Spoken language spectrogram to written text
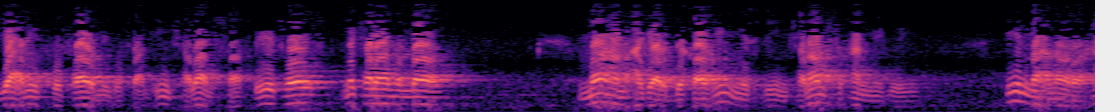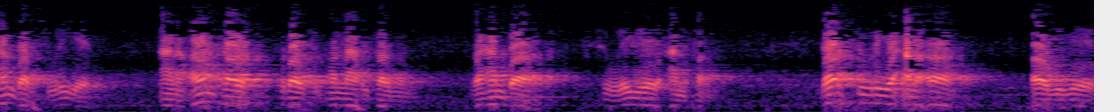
یعنی کفار می‌گفتن این کلام ساخته تو نه کلام الله. ما هم اگر بخواهیم مثل این کلام سخن می‌گوییم. این معنا را هم در سوره انعام تا خدا سبحان نقل فرمود و هم در سوره انفال. در سوره انعام آیه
